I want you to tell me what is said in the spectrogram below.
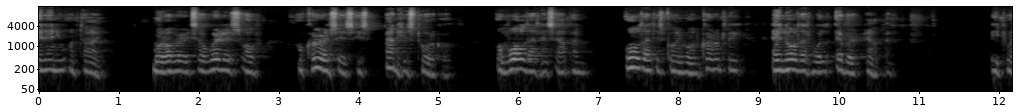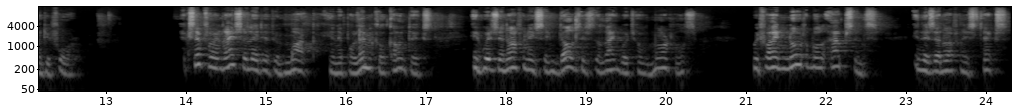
at any one time. Moreover, its awareness of occurrences is pan-historical, of all that has happened, all that is going on currently, and all that will ever happen. B24. Except for an isolated remark in a polemical context in which Xenophanes indulges the language of mortals, we find notable absence in the Xenophanes text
